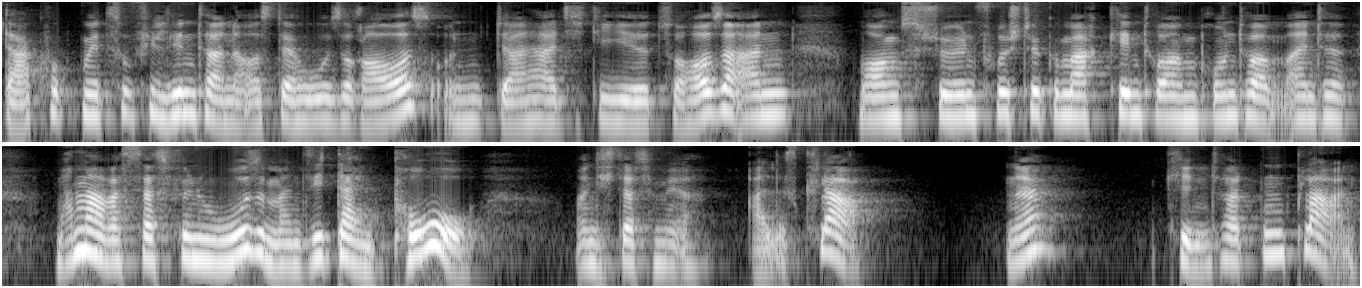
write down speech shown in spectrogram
da guckt mir zu viel Hintern aus der Hose raus. Und dann hatte ich die hier zu Hause an, morgens schön Frühstück gemacht, Kind runter und meinte, Mama, was ist das für eine Hose? Man sieht dein Po. Und ich dachte mir, alles klar. Ne? Kind hat einen Plan.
